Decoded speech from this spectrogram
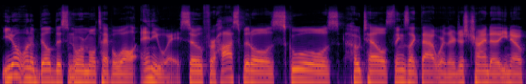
you don't want to build this normal type of wall anyway. So for hospitals, schools, hotels, things like that, where they're just trying to, you know,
